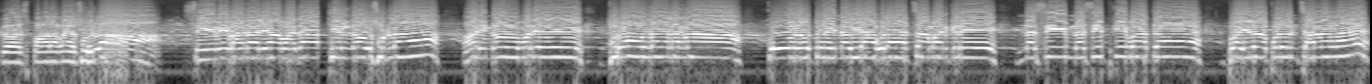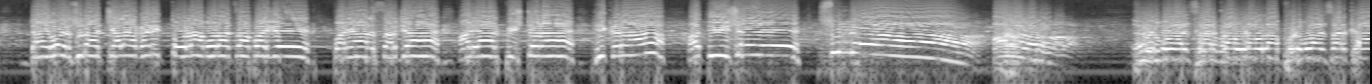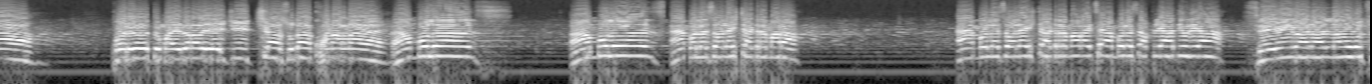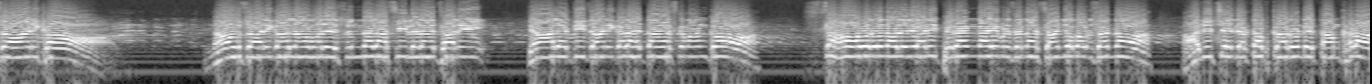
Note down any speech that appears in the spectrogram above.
कसपणा लागला सुटला semi final या मैदानातील नऊ सुटला आणि नऊ मध्ये दुरावडा लागला. कोण होतोय नवया गुलाबाचा मानकरे? नसीब नसीब की बात. आहे. बैल पळून चालणार ड्रायव्हर सुद्धा चलाक आणि तोला मोलाचा पाहिजे. पर्याल सर्जा अर्याल पिस्टन आहे. इकडं अतिशय सुंदर. फुटबॉल सारखा उडवला फुटबॉल सारखा. परत मैदानाला यायची इच्छा सुद्धा होणार नाही. अँब्युलन्स अँब्युलन्स अँब्युलन्स वाला स्टार्टर मारा. अँब्युलन्स वाला स्टार्टर मारायचा अँब्युलन्स आपल्या हाती उद्या. फायनल नऊचा निकाल नऊचा निकाल नावामध्ये सुंदर अशी लढत झाली. त्या लढतीचा निकाल आहे तास क्रमांक सहा वरून आलेली आणि फिरंगाई प्रसन्न सांजाबा प्रसन्न आदित्य जगताप कारुंडे तामखडा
